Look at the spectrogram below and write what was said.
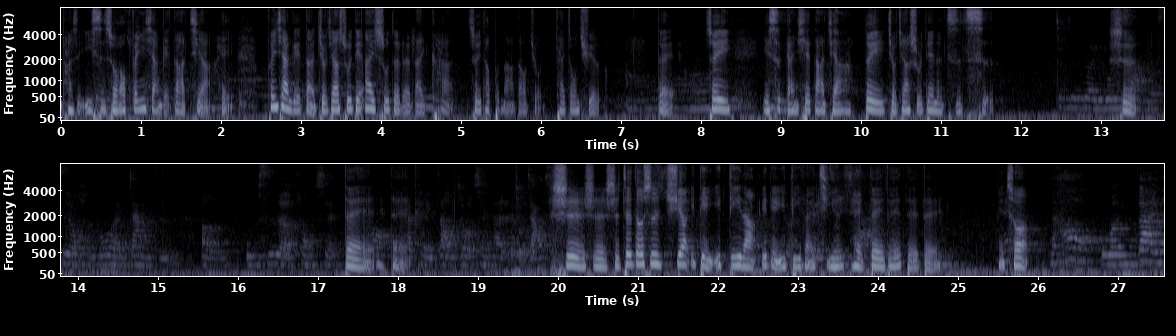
他是意思说要分享给大家，嘿，分享给大九家书店爱书的人来看，所以他不拿到九台中去了，对，所以也是感谢大家对九家书店的支持，就是这一路是。上也是有很多人这样子，嗯，无私的奉献，对对。才可以造就现在的九家书是是是，这都是需要一点一滴啦，一点一滴来积，累，对对对对，没错。然后我们在那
